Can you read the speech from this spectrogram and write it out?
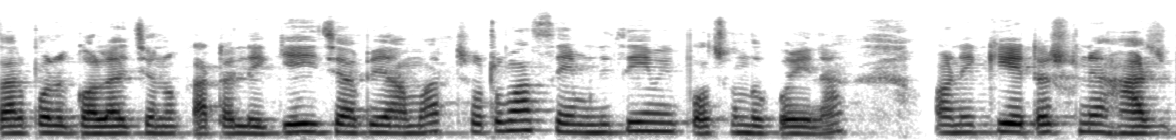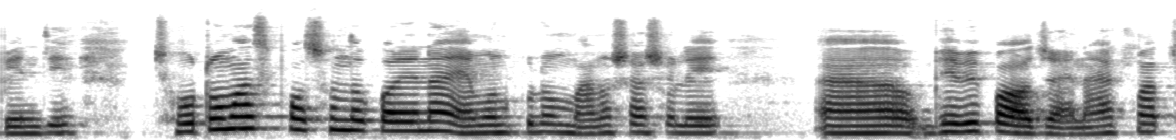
তারপরে গলায় যেন কাটা লেগেই যাবে আমার। ছোট মাছ এমনিতেই আমি পছন্দ করি না। অনেকে এটা শুনে হাসবেন যে, ছোট মাছ পছন্দ করে না, এমন কোনো মানুষ আসলে ভেবে পাওয়া যায় না। একমাত্র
